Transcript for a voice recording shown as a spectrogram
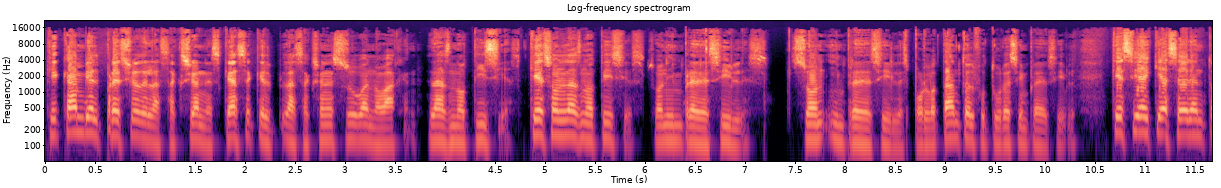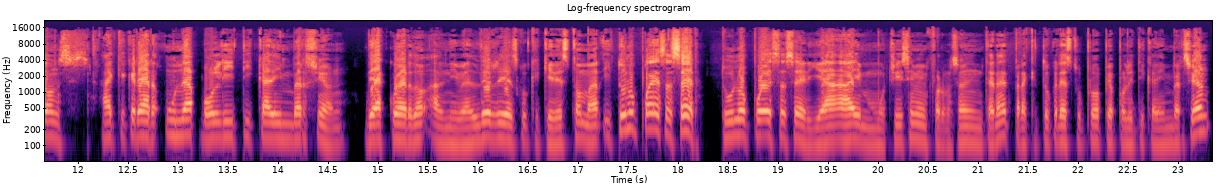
¿Qué cambia el precio de las acciones? ¿Qué hace que las acciones suban o bajen? Las noticias. ¿Qué son las noticias? Son impredecibles son impredecibles, por lo tanto el futuro es impredecible. ¿Qué sí hay que hacer entonces? Hay que crear una política de inversión de acuerdo al nivel de riesgo que quieres tomar y tú lo puedes hacer, tú lo puedes hacer, ya hay muchísima información en Internet para que tú crees tu propia política de inversión,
